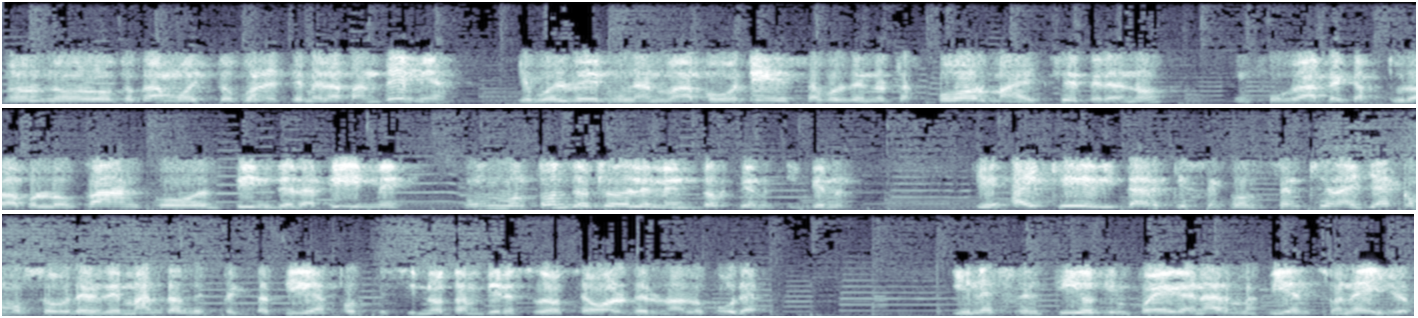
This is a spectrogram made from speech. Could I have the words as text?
no, no lo tocamos esto con el tema de la pandemia, que vuelven una nueva pobreza, vuelven otras formas, etcétera, ¿no? un Fogape capturado por los bancos, en fin, de la pyme, un montón de otros elementos que, que, hay que evitar que se concentren allá como sobre demandas de expectativas, porque si no también eso se va a volver una locura. Y en ese sentido quien puede ganar más bien son ellos,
